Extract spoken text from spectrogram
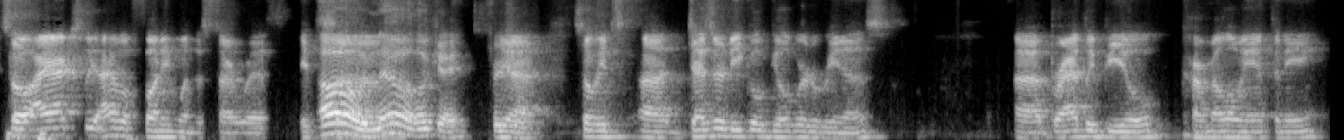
so I actually I have a funny one to start with. It's oh um, no, okay, for yeah. Sure. So it's uh, Desert Eagle Gilbert Arenas, uh, Bradley Beal, Carmelo Anthony,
